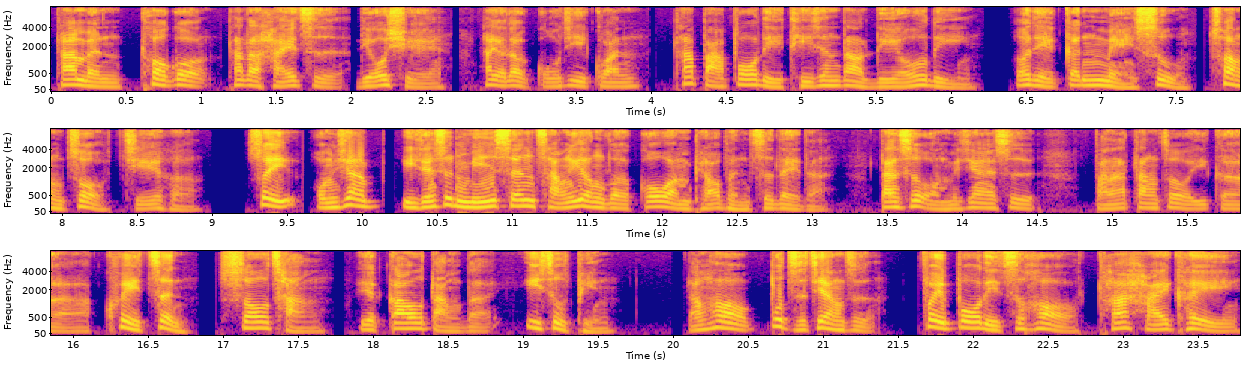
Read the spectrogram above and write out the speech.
他们透过他的孩子留学，他有那个国际观。他把玻璃提升到琉璃，而且跟美术创作结合，所以我们现在以前是民生常用的锅碗瓢盆之类的，但是我们现在是把它当做一个馈赠、收藏一个高档的艺术品。然后不止这样子，废玻璃之后，它还可以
